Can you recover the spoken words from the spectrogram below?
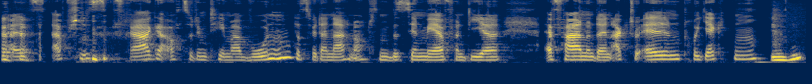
als Abschlussfrage auch zu dem Thema Wohnen, dass wir danach noch so ein bisschen mehr von dir erfahren und deinen aktuellen Projekten. Mhm.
